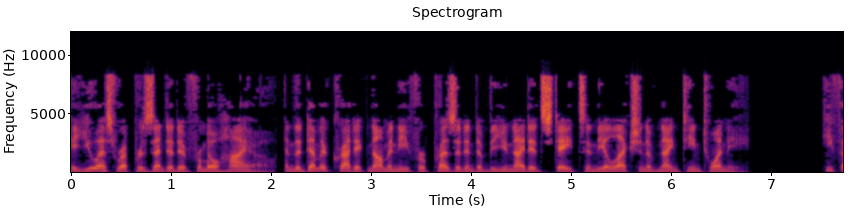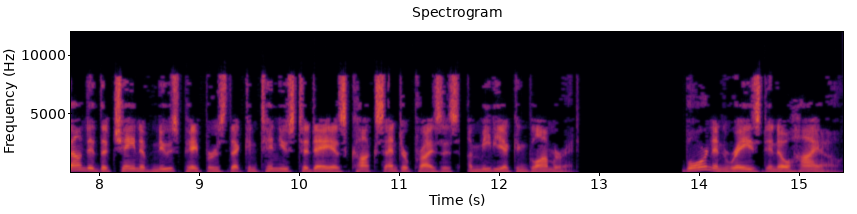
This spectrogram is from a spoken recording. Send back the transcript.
a U.S. Representative from Ohio, and the Democratic nominee for President of the United States in the election of 1920. He founded the chain of newspapers that continues today as Cox Enterprises, a media conglomerate. Born and raised in Ohio,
